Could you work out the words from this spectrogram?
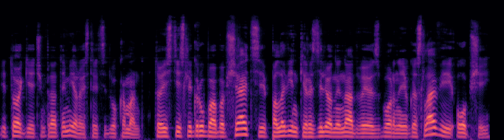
итоге чемпионата мира из 32 команд. То есть, если грубо обобщать, половинки, разделенные на две сборные Югославии общей,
